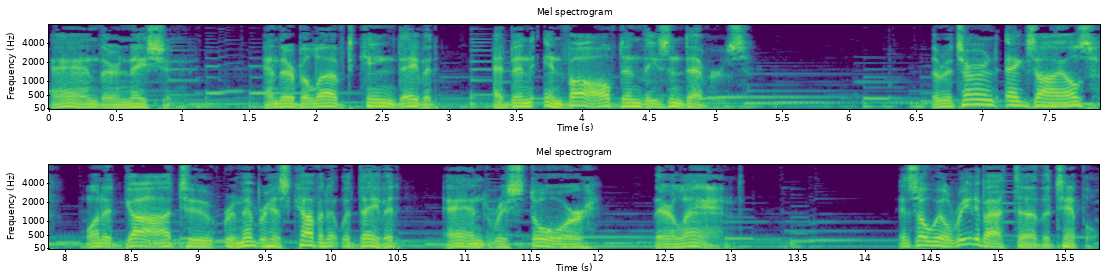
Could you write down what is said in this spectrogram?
and their nation, and their beloved King David had been involved in these endeavors. The returned exiles wanted God to remember his covenant with David and restore their land. And so we'll read about uh, the temple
